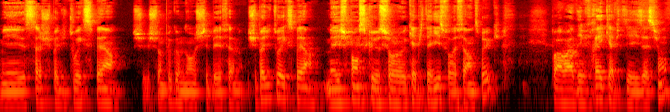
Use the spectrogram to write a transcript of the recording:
mais ça, je suis pas du tout expert. Je, suis un peu comme dans chez BFM. Je suis pas du tout expert, mais je pense que sur le capitalisme, il faudrait faire un truc pour avoir des vraies capitalisations.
